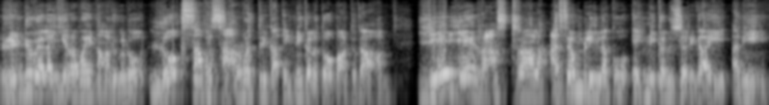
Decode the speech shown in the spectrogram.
రెండు వేల ఇరవై నాలుగులో లోక్సభ సార్వత్రిక ఎన్నికలతో పాటుగా ఏ ఏ రాష్ట్రాల అసెంబ్లీలకు ఎన్నికలు జరిగాయి అని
